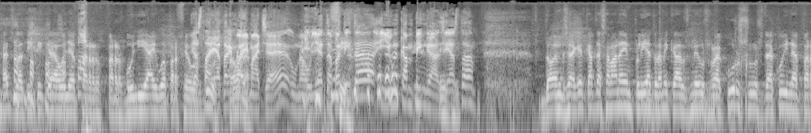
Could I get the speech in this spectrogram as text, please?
Saps? La típica olla per, per bullir aigua per fer ous Ja està, durs. ja tenim Però la bueno. imatge, eh? Una ulleta Sí. petita i un camping gas, ja està. Doncs aquest cap de setmana he ampliat una mica els meus recursos de cuina per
